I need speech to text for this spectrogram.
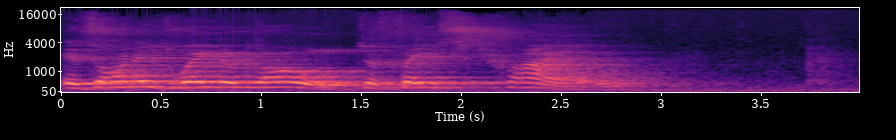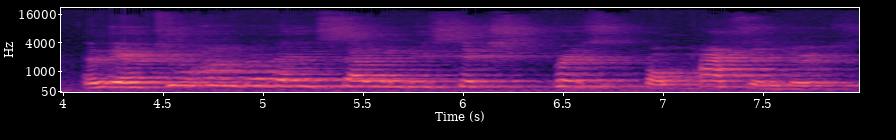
is on his way to Rome to face trial. And there are 276 principal passengers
